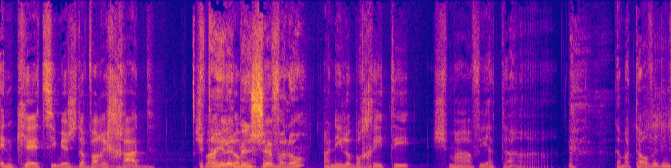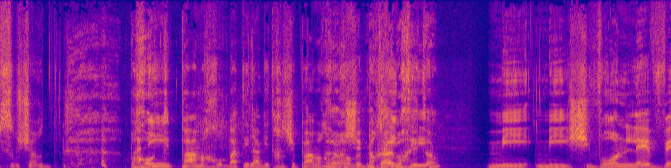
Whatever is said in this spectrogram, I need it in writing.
אין קץ, אם יש דבר אחד. את שמע, אני הילד לא- בן שבע, לא? אני לא בכיתי. שמע, אבי, אתה... גם אתה עובד עם סושארד? פחות. אני פעם אחרונה, באתי להגיד לך שפעם אחרונה מתי שבכיתי, בכית? משברון לב אה,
